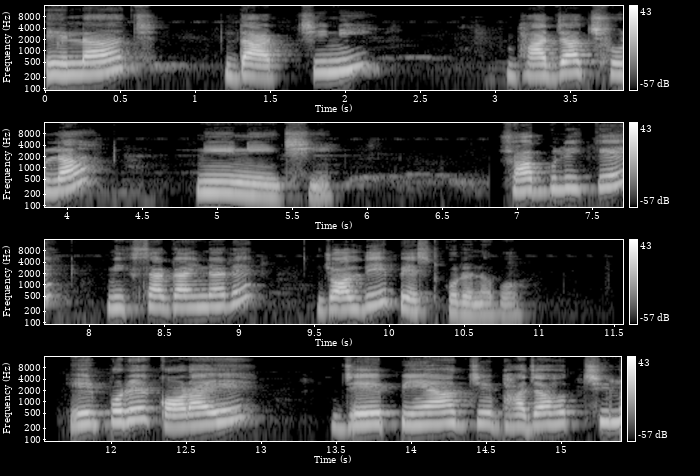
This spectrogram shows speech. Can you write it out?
এলাচ, দারচিনি, ভাজা ছোলা নিয়ে নিয়েছি। সবগুলিকে মিক্সার গ্রাইন্ডারে জল দিয়ে পেস্ট করে নেব। এরপরে কড়াইয়ে যে পেঁয়াজ ভাজা হচ্ছিল,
